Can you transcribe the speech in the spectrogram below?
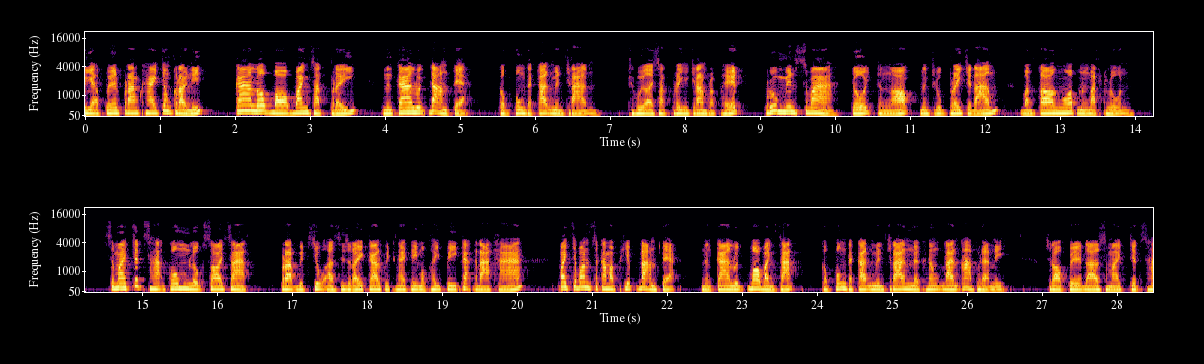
រយៈពេល5ខែចុងក្រោយនេះការលបបរបាញ់សត្វព្រៃនិងការលួចដាក់អន្ទាក់កំពុងតែកើតមានច្រើនធ្វើឲ្យសត្វព្រៃជាច្រើនប្រភេទរួមមានស្វាទោចក្ងោកនិងជ្រូកព្រៃជាដើម បន្តងាប់និងបាត់ខ្លួន សមាជិកសហគមន៍លោកសយសាទប្រាប់វិទ្យុអាស៊ីសេរីកាលពីថ្ងៃទី22កក្កដាថាបច្ចុប្បន្នសកម្មភាពដាក់អន្ទាក់ និងការលួចបរបាញ់សត្វកំពុងតែកើតមានច្រើននៅក្នុងដែនអភិរក្សនេះស្របពេលដែលសមាជិកសហ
